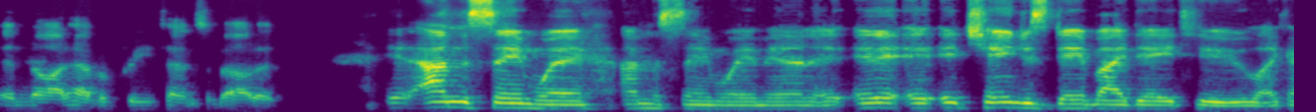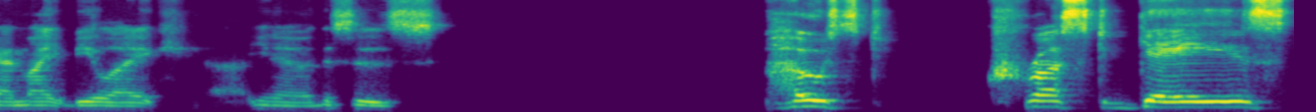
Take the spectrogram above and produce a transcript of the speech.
and not have a pretense about it. Yeah, I'm the same way. I'm the same way, man. It, and it, it changes day by day too. Like I might be like, uh, you know, this is post crust gaze,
